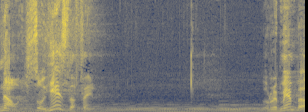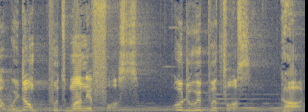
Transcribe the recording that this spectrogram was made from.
Now, so here's the thing. Remember, we don't put money first. Who do we put first? God.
